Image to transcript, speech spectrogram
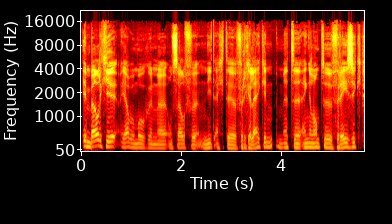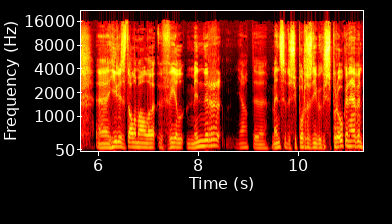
In België, ja, we mogen uh, onszelf uh, niet echt vergelijken met Engeland, vrees ik. hier is het allemaal veel minder. Ja, de mensen, de supporters die we gesproken hebben,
